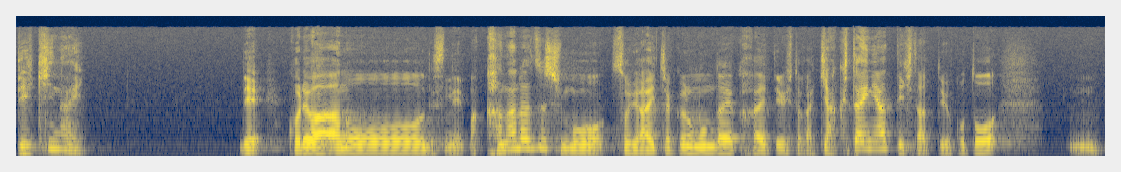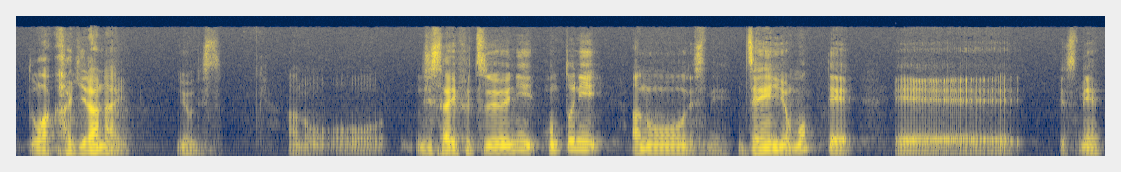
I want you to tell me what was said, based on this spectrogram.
できないでこれはあのですね、必ずしもそういう愛着の問題を抱えている人が虐待に遭ってきたということとは限らないようです。あの実際普通に本当にあのですね善意を持って、えー、ですね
